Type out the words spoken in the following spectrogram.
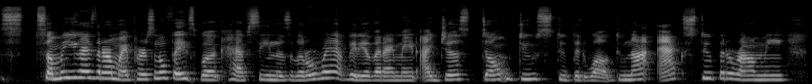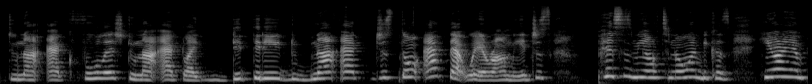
Some of you guys that are on my personal Facebook have seen this little rant video that I made. I just don't do stupid well. Do not act stupid around me. Do not act foolish. Do not act like diddy. Do not act, just don't act that way around me. It just pisses me off to no one because here I am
